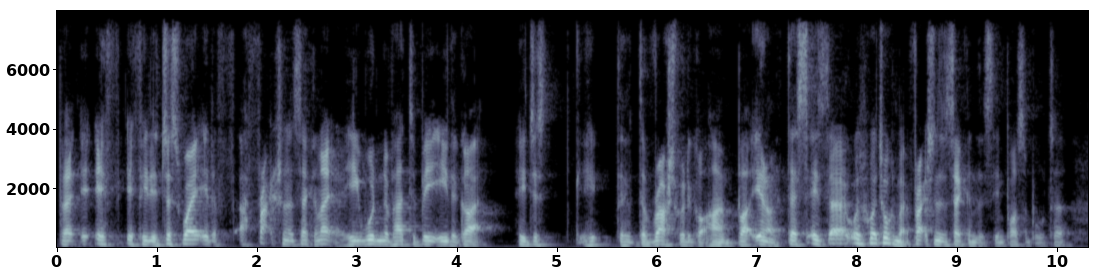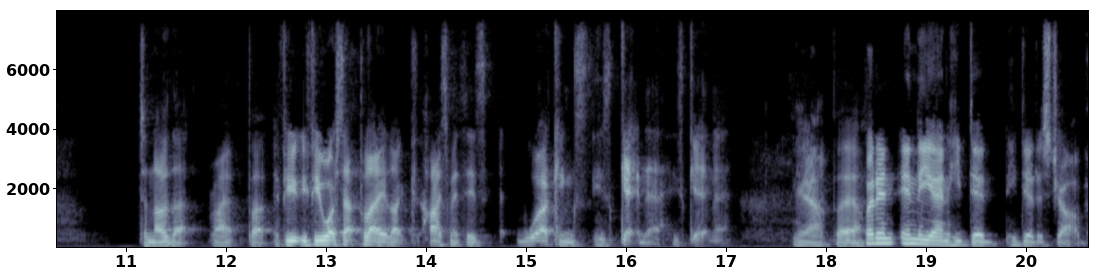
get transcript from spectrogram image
but if if he'd just waited a, a fraction of a second later, he wouldn't have had to beat either guy. He just he, the the rush would have got home. But you know, this is uh, we're talking about fractions of a second. It's impossible to to know that, right? But if you if you watch that play, like Highsmith is working, he's getting there, he's getting there. Yeah. But yeah. But in, in the end, he did he did his job.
